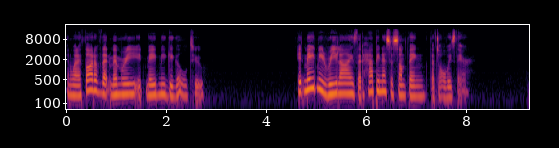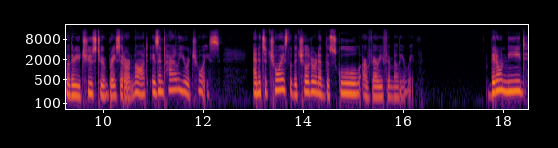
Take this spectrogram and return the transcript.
And when I thought of that memory, it made me giggle too. It made me realize that happiness is something that's always there. Whether you choose to embrace it or not is entirely your choice, and it's a choice that the children at the school are very familiar with. They don't need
